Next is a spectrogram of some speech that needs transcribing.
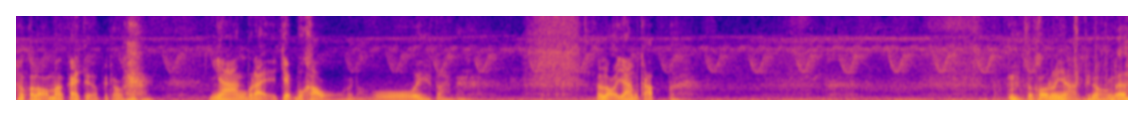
เขาก็เลาะมาไกลเติบไปน้องยางบ่ได้เจ็บบุเข่าพี่น้องโอ้ยตายแล้วล้วเลาะยามกลับต้องขออนุญาตพี่น้องเด้อ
